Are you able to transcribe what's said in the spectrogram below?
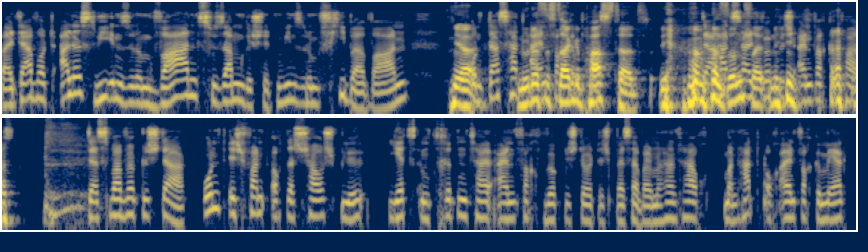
weil da wird alles wie in so einem Wahn zusammengeschnitten, wie in so einem Fieberwahn. Ja, Und das hat nur dass es da gepasst, hat. Ja, Da aber hat es halt, halt wirklich nicht. einfach gepasst. Das war wirklich stark. Und ich fand auch das Schauspiel jetzt im dritten Teil einfach wirklich deutlich besser, weil man hat auch, man hat auch einfach gemerkt,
